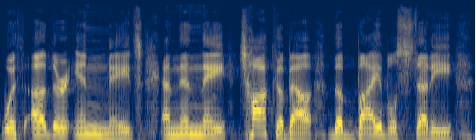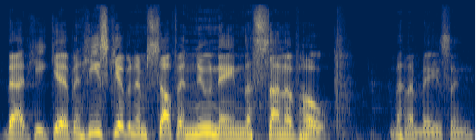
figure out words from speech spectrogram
with other inmates, and then they talk about the Bible study that he gave. And he's given himself a new name, the Son of Hope. Isn't that amazing?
